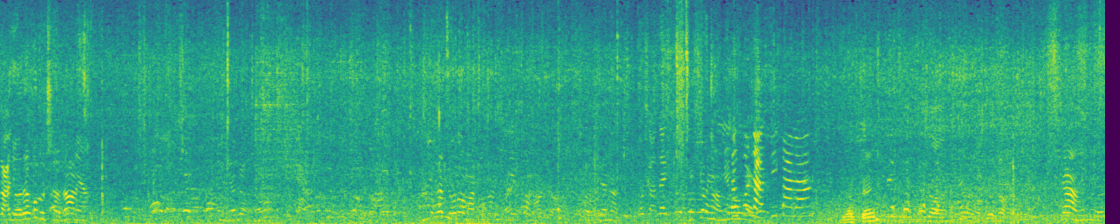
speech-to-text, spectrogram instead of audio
辣椒在后头车上呢。他走了吗？走了，你可以放上去。天哪，我刚才你想想，你能不能 You okay? 这样没有了？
